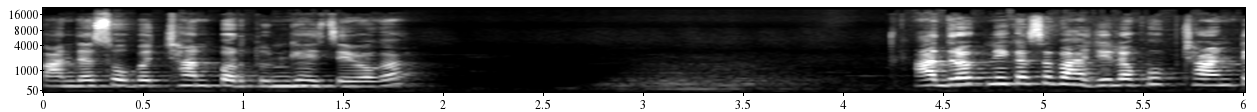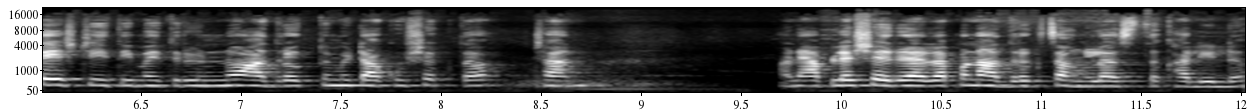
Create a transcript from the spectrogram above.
कांद्यासोबत छान परतून घ्यायचे बघा. अद्रकने कसं भाजीला खूप छान टेस्ट येते मैत्रिणींनो. अद्रक तुम्ही टाकू शकता छान. आणि आपल्या शरीराला पण अद्रक चांगलं असतं खालीलं.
